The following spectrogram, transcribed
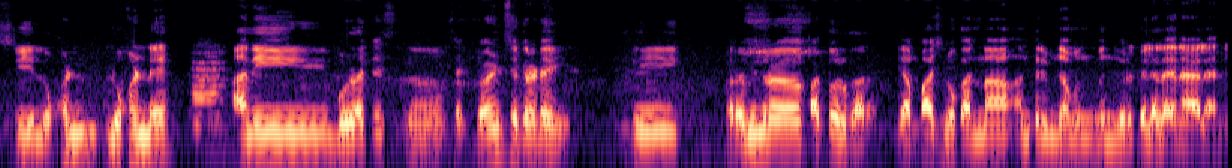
श्री लोखंड लोखंडे आणि बोर्डाचे जॉईंट सेक्रेटरी श्री रवींद्र काटोलकर या पाच लोकांना अंतरिम जामीन मंजूर केलेला आहे न्यायालयाने.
